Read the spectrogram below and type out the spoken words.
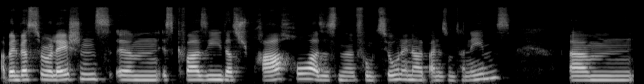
Aber Investor Relations ähm, ist quasi das Sprachrohr, also es ist eine Funktion innerhalb eines Unternehmens, ähm,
